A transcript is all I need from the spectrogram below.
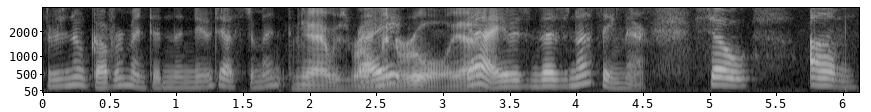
there was no government in the new testament Yeah, it was Roman right? rule. Yeah. it was there's nothing there so um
